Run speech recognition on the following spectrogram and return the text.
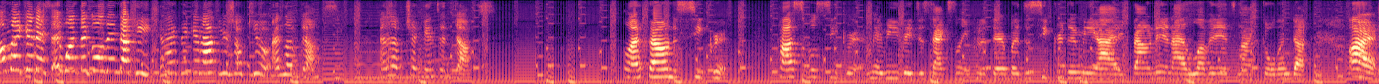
Oh my goodness, I want the golden ducky! Can I pick it up? You're so cute. I love ducks. I love chickens and ducks. Well, I found a secret possible secret. Maybe they just accidentally put it there, but it's a secret to me. I found it and I love it. It's my golden duck. Alright,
